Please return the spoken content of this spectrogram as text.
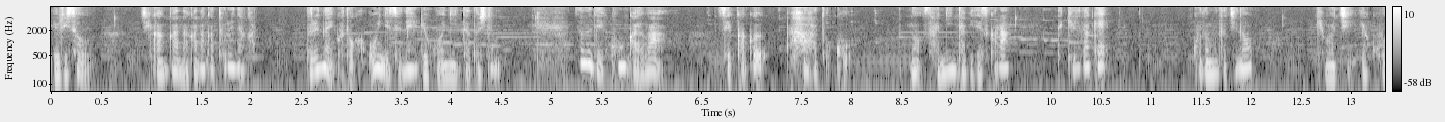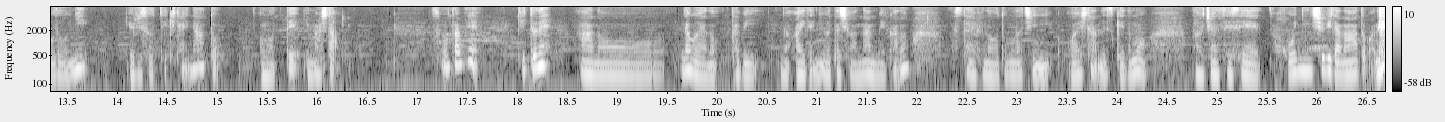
寄り添う時間がなかなか取れなか取れないことが多いんですよね。旅行に行ったとしても。なので今回はせっかく母と子の3人旅ですからできるだけ子供たちの気持ちや行動に寄り添っていきたいなと思っていましたそのためきっとねあのー、名古屋の旅の間に私は何名かのスタイフのお友達にお会いしたんですけれども、なおちゃん先生、放任主義だなとかね、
